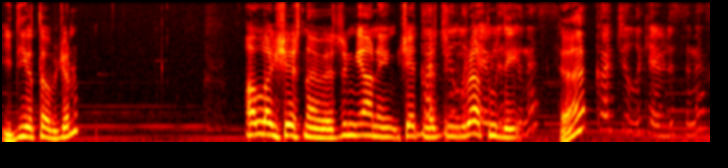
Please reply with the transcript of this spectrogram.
Ediyor tabii canım. Allah işesinden versin yani şey kaç etmesin yıllık rahat mı değil. He? Kaç yıllık evlisiniz?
